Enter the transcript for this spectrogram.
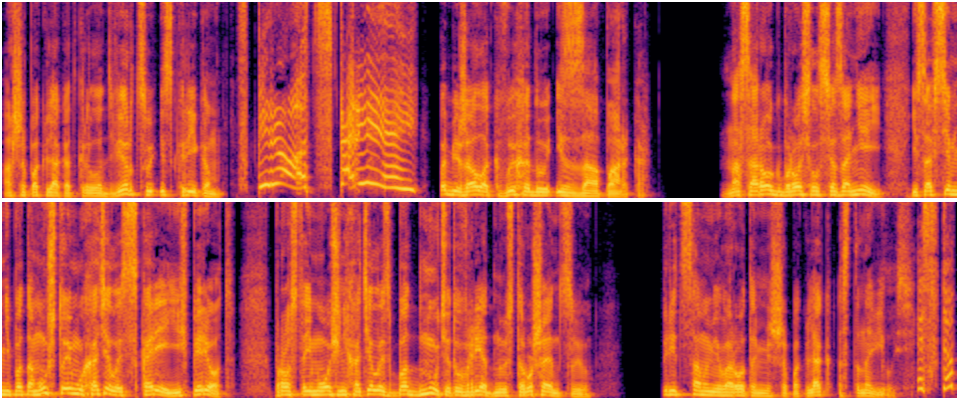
А Шапокляк открыла дверцу и с криком «Вперед! Скорей!» побежала к выходу из зоопарка. Носорог бросился за ней, и совсем не потому, что ему хотелось скорее и вперед. Просто ему очень хотелось боднуть эту вредную старушенцию. Перед самыми воротами Шапокляк остановилась. «Стоп!»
